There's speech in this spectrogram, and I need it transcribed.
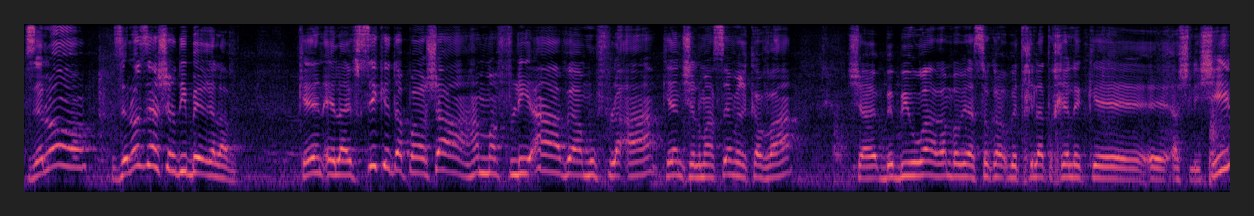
זה לא, זה לא זה אשר דיבר אליו, כן, אלא הפסיק את הפרשה המפליאה והמופלאה, כן, של מעשה מרכבה, שבביאורה הרמב"ם יעסוק בתחילת החלק השלישי,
